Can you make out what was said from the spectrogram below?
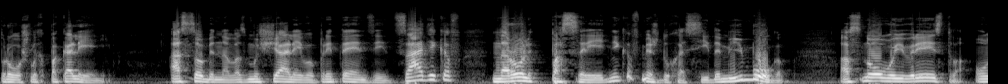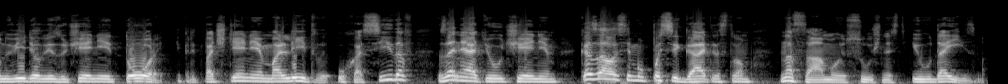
прошлых поколений. Особенно возмущали его претензии цадиков на роль посредников между хасидами и Богом. Основу еврейства он видел в изучении Торы, и предпочтение молитвы у хасидов занятию учением казалось ему посягательством на самую сущность иудаизма.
